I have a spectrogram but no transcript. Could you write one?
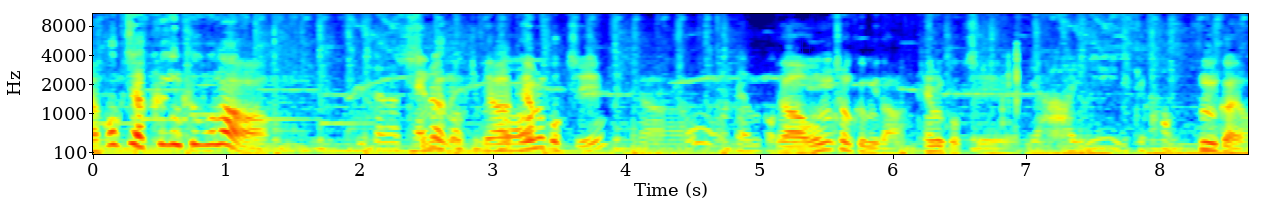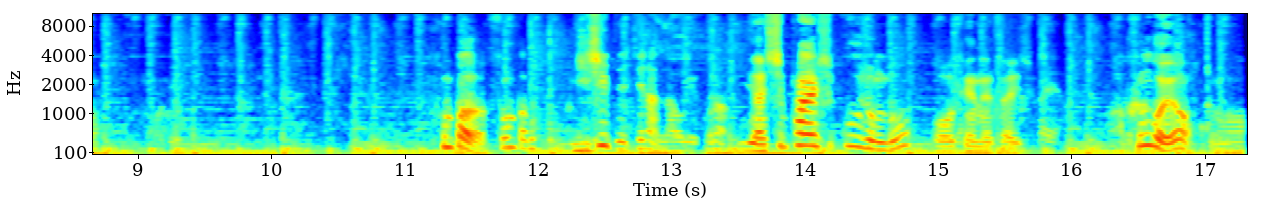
야, 꼭지가 크긴 크구나. 일단은 실하네. 대물꼭지부터. 야, 대물꼭지. 야, 오, 대물 꼭지. 야, 엄청 큽니다. 대물꼭지. 야, 이 이렇게 커. 그러니까요. 손바닥, 손바닥. 20, 대진 안 나오겠구나. 야, 18, 19 정도? 어, 되는 사이즈. 아야. 아, 큰 거예요. 어.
